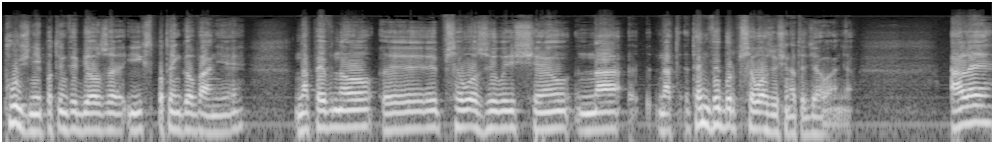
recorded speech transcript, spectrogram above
później po tym wybiorze i ich spotęgowanie na pewno y, przełożyły się na, na ten wybór przełożył się na te działania. Ale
